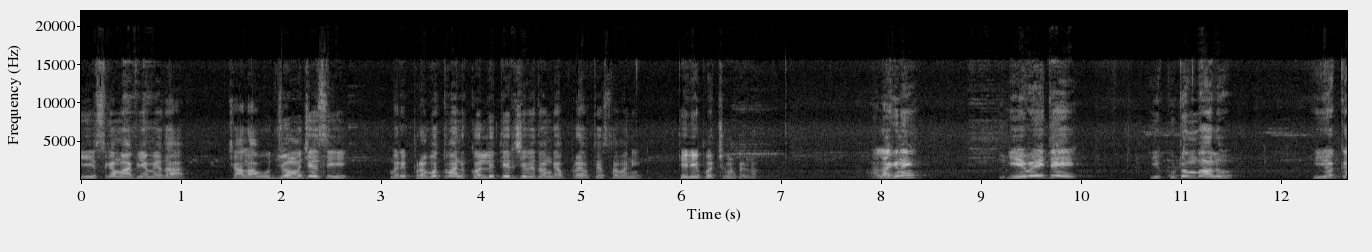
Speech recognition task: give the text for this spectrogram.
ఈ ఇసుక మాఫియా మీద చాలా ఉద్యమం చేసి మరి ప్రభుత్వాన్ని కళ్ళు తెరిచే విధంగా ప్రవర్తిస్తామని తెలియపరుచుకుంటున్నాం. అలాగనే ఏవైతే ఈ కుటుంబాలు ఈ యొక్క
